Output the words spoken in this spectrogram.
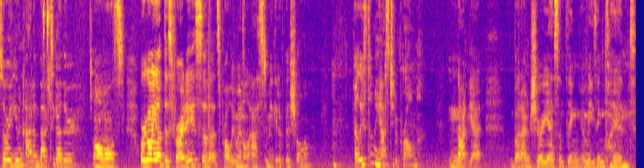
So are you and Adam back together? Almost. We're going out this Friday, so that's probably when I'll ask to make it official. At least tell me he asked you to prom. Not yet, but I'm sure he has something amazing planned.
